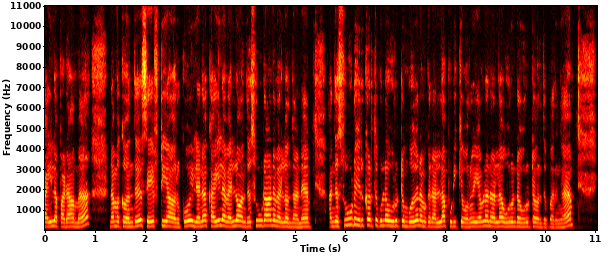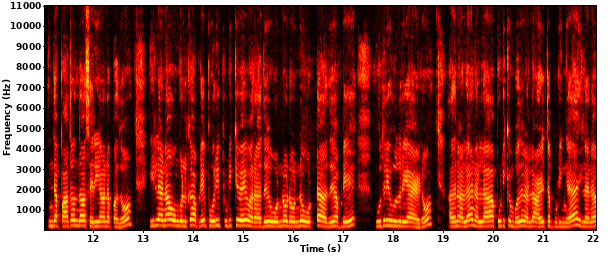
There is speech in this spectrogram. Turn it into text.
கையில் படாமல் நமக்கு வந்து சேஃப்டியாக இருக்கும். இல்லைன்னா கையில் வெல்லம் அந்த சூடான வெள்ளம் தானே? அந்த சூடு இருக்கிறதுக்குள்ளே உருட்டும் போது நமக்கு நல்லா பிடிக்க வரும். எவ்வளோ நல்லா உருண்டை உருட்ட வருது பாருங்கள் இந்த பதம் தான் சரியான பதம். இல்லைன்னா உங்களுக்கு அப்படியே பொரி பிடிக்கவே வராது. ஒன்றோட ஒன்று ஒட்டாது. அப்படியே உதிரி உதிரியாக ஆகிடும் அதனால் நல்லா பிடிக்கும் போது நல்லா அழுத்த பிடிங்க. இல்லைன்னா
